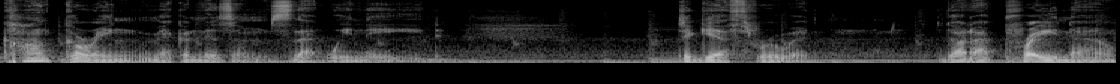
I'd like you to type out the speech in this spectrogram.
conquering mechanisms that we need to get through it. God, I pray now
